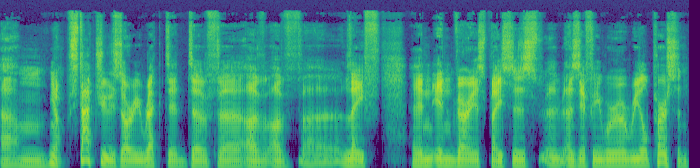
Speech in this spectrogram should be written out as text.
um, you know statues are erected of uh, of, of uh, Leif in in various places uh, as if he were a real person.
